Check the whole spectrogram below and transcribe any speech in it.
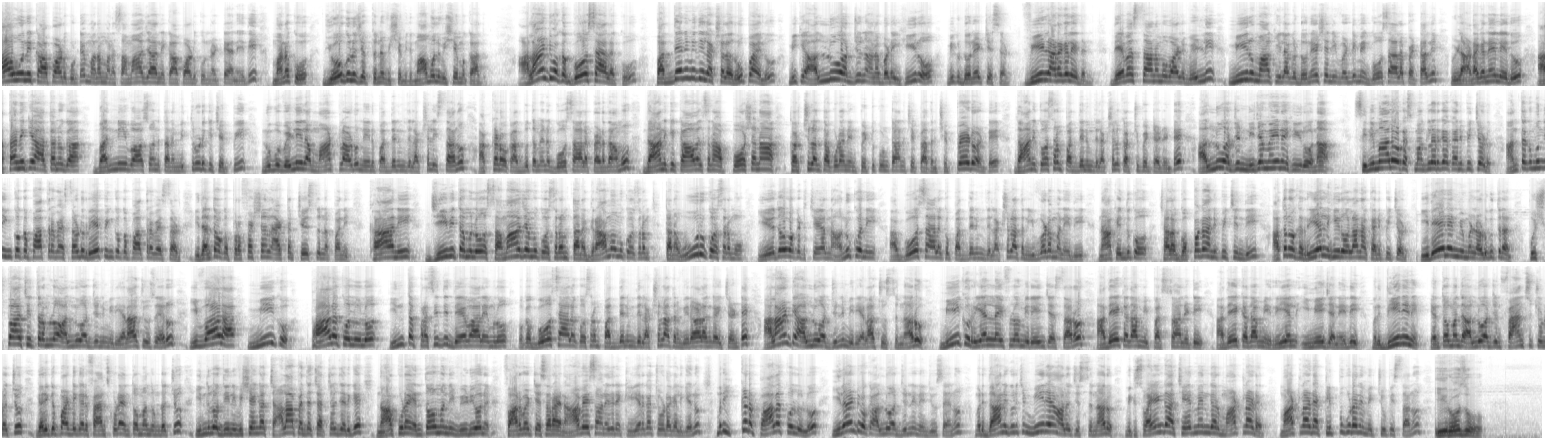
ఆవుని కాపాడుకుంటే మనం మన సమాజాన్ని కాపాడుకున్నట్టే అనేది మనకు యోగులు చెప్తున్న విషయం. ఇది మామూలు విషయం కాదు. అలాంటి ఒక గోశాలకు పద్దెనిమిది లక్షల రూపాయలు మీకు అల్లు అర్జున్ అనబడే హీరో మీకు డొనేట్ చేశాడు. వీళ్ళు అడగలేదండి. దేవస్థానము వాళ్ళు వెళ్ళి మీరు మాకు ఇలాగ డొనేషన్ ఇవ్వండి మేము గోశాల పెట్టాలని వీళ్ళు అడగనే లేదు. అతనికి అతనుగా బన్నీ వాసు అని తన మిత్రుడికి చెప్పి నువ్వు వెళ్ళి ఇలా మాట్లాడు నేను పద్దెనిమిది లక్షలు ఇస్తాను అక్కడ ఒక అద్భుతమైన గోశాల పెడదాము దానికి కావలసిన పోషణ ఖర్చులంతా కూడా నేను పెట్టుకుంటానని చెప్పి అతను చెప్పాడు అంటే దానికోసం పద్దెనిమిది లక్షలు ఖర్చు పెట్టాడంటే అల్లు అర్జున్ నిజమైన హీరోనా? సినిమాలో ఒక స్మగ్లర్గా కనిపించాడు. అంతకుముందు ఇంకొక పాత్ర వేస్తాడు రేపు ఇంకొక పాత్ర వేస్తాడు. ఇదంతా ఒక ప్రొఫెషనల్ యాక్టర్ చేస్తున్న పని. కానీ జీవితంలో సమాజము కోసరం తన గ్రామము కోసరం తన ఊరు కోసరము ఏదో ఒకటి చేయాలని అనుకొని ఆ గోశాలకు పద్దెనిమిది లక్షలు అతను ఇవ్వడం అనేది నాకెందుకో చాలా గొప్పగా అనిపించింది. అతను ఒక రియల్ హీరోలా నాకు అనిపించాడు. ఇదే నేను మిమ్మల్ని అడుగుతున్నాను. పుష్ప చిత్రంలో అల్లు అర్జున్ మీరు ఎలా చూశారు? ఇవాళ మీకు పాలకొల్లులో ఇంత ప్రసిద్ధి దేవాలయంలో ఒక గోశాల కోసం పద్దెనిమిది లక్షలు అతను విరాళంగా ఇచ్చంటే అలాంటి అల్లు అర్జున్ని మీరు ఎలా చూస్తున్నారు? మీకు రియల్ లైఫ్లో మీరు ఏం చేస్తారో అదే కదా మీ పర్సనాలిటీ అదే కదా మీ రియల్ ఇమేజ్ అనేది. మరి దీనిని ఎంతోమంది అల్లు అర్జున్ ఫ్యాన్స్ చూడొచ్చు గరికపాటి గారి ఫ్యాన్స్ కూడా ఎంతోమంది ఉండొచ్చు. ఇందులో దీని విషయంగా చాలా పెద్ద చర్చలు జరిగే నాకు కూడా ఎంతోమంది వీడియోని ఫార్వర్డ్ చేశారు. ఆయన ఆవేశం అనేది నేను క్లియర్గా చూడగలిగాను. మరి ఇక్కడ పాలకొల్లులో ఇలాంటి ఒక అల్లు అర్జున్ని నేను చూశాను. మరి దాని గురించి మీరేం ఆలోచిస్తున్నారు. మీకు స్వయంగా చైర్మన్ గారు మాట్లాడారు. మాట్లాడే క్లిప్ కూడా నేను మీకు చూపిస్తాను. ఈరోజు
